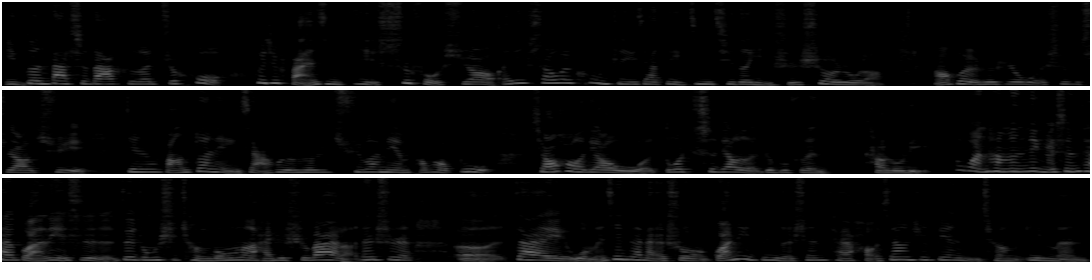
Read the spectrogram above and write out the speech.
一顿大吃大喝之后，会去反省自己是否需要哎稍微控制一下自己近期的饮食摄入了，然后或者说是我是不是要去健身房锻炼一下，或者说是去外面跑跑步，消耗掉我多吃掉的这部分卡路里。不管他们那个身材管理是最终是成功了还是失败了，但是呃，在我们现在来说，管理自己的身材好像是变成一门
